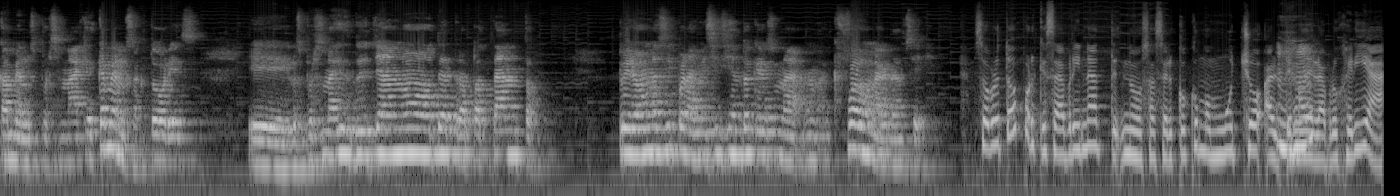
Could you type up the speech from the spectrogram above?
cambian los personajes, cambian los actores, eh, los personajes, entonces ya no te atrapa tanto. Pero aún así para mí sí siento que es una fue una gran serie sobre todo porque Sabrina nos acercó como mucho al tema de la brujería.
